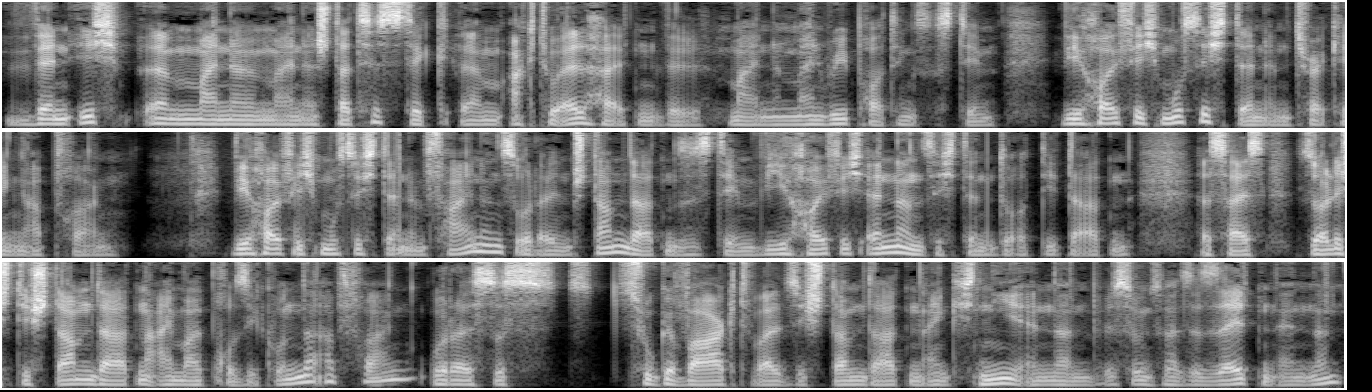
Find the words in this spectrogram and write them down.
wenn ich ähm, meine, meine Statistik ähm, aktuell halten will, mein, mein Reporting-System, wie häufig muss ich denn im Tracking abfragen? Wie häufig muss ich denn im Finance oder im Stammdatensystem, wie häufig ändern sich denn dort die Daten? Das heißt, soll ich die Stammdaten einmal pro Sekunde abfragen oder ist es zu gewagt, weil sich Stammdaten eigentlich nie ändern, beziehungsweise selten ändern?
